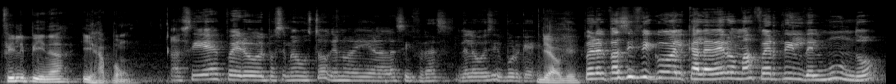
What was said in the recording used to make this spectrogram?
Filipinas y Japón. Así es, pero el Pacífico me gustó que no le las cifras. Ya le voy a decir por qué. Ya. Pero el Pacífico, el caladero más fértil del mundo,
